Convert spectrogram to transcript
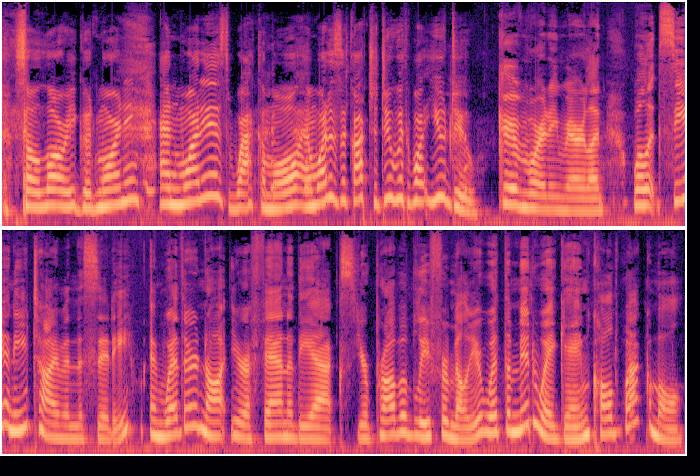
so, Lori, good morning. And what is whack a mole and what has it got to do with what you do? Good morning, Marilyn. Well, it's CNE time in the city, and whether or not you're a fan of the X, you're probably familiar with the midway game called Whack-A-Mole.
